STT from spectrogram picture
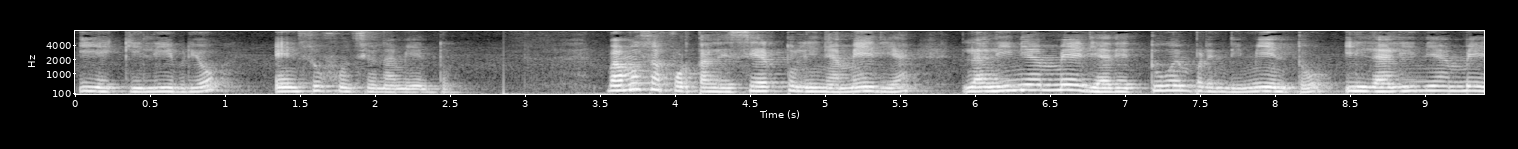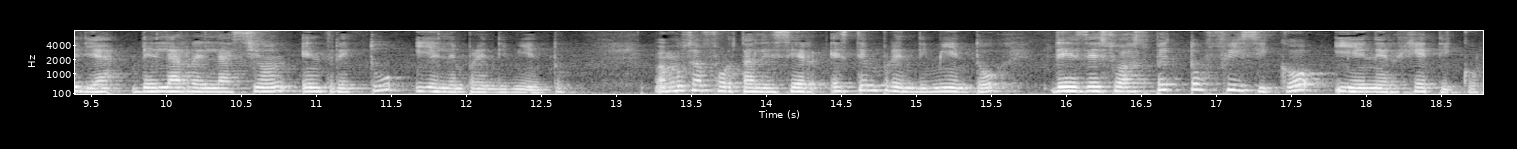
y equilibrio en su funcionamiento. Vamos a fortalecer tu línea media, la línea media de tu emprendimiento y la línea media de la relación entre tú y el emprendimiento. Vamos a fortalecer este emprendimiento desde su aspecto físico y energético.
